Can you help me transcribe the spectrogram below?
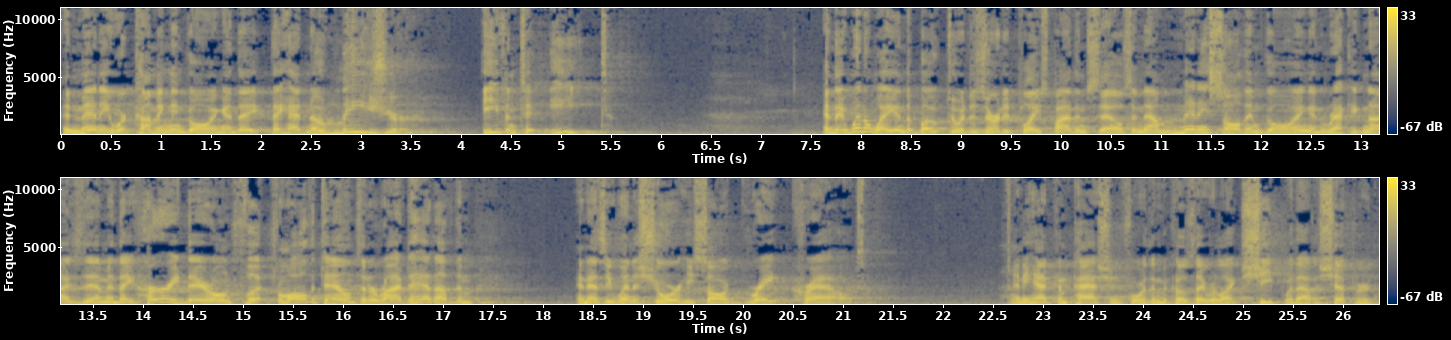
And many were coming and going, and they, they had no leisure even to eat. And they went away in the boat to a deserted place by themselves. And now many saw them going and recognized them, and they hurried there on foot from all the towns and arrived ahead of them. And as he went ashore, he saw a great crowd. And he had compassion for them because they were like sheep without a shepherd.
